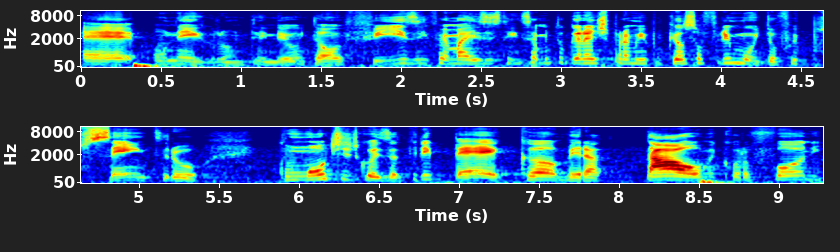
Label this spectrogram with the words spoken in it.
é, o negro, entendeu? Então eu fiz e foi uma resistência muito grande para mim, porque eu sofri muito. Eu fui pro centro, com um monte de coisa, tripé, câmera, tal, microfone,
